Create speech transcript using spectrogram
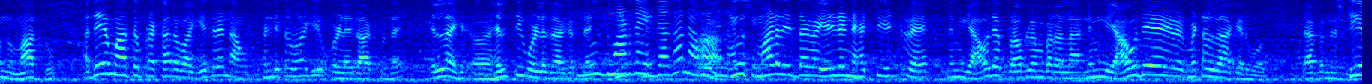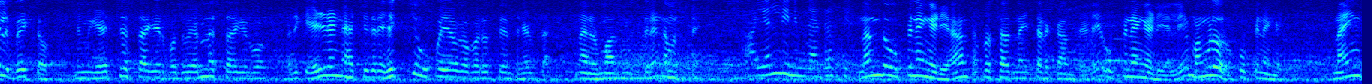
ಒಂದು ಮಾತು. ಅದೇ ಮಾತು ಪ್ರಕಾರವಾಗಿದ್ದರೆ ನಾವು ಖಂಡಿತವಾಗಿ ಒಳ್ಳೆಯದಾಗ್ತದೆ ಎಲ್ಲ ಹೆಲ್ತಿಗೆ ಒಳ್ಳೆಯದಾಗುತ್ತೆ ಯೂಸ್ ಮಾಡದೇ ಇದ್ದಾಗ ಎಳ್ಳೆಣ್ಣೆ ಹಚ್ಚಿ ಇಟ್ಟರೆ ನಿಮಗೆ ಯಾವುದೇ ಪ್ರಾಬ್ಲಮ್ ಬರಲ್ಲ. ನಿಮಗೆ ಯಾವುದೇ ಮೆಟಲ್ ಆಗಿರ್ಬೋದು. ಯಾಕಂದರೆ ಸ್ಟೀಲ್ ಬಿಟ್ಟು ನಿಮಗೆ ಎಚ್ ಎಸ್ ಆಗಿರ್ಬೋದು ಎಂ ಎಸ್ ಆಗಿರ್ಬೋದು ಅದಕ್ಕೆ ಎಳ್ಳೆಣ್ಣೆ ಹಚ್ಚಿದರೆ ಹೆಚ್ಚು ಉಪಯೋಗ ಬರುತ್ತೆ ಅಂತ ಹೇಳ್ತಾ ನಾನು ಮಾತು ಮುಗಿಸ್ತೇನೆ. ನಮಸ್ತೆ. ಎಲ್ಲಿ ನಿಮ್ದು ಅಡ್ರೆಸ್ ನಂದು ಉಪ್ಪಿನಂಗಡಿ ಅನಂತ ಪ್ರಸಾದ್ ನೈತಡಕ ಅಂತೇಳಿ ಉಪ್ಪಿನಂಗಡಿಯಲ್ಲಿ, Mangaluru, Uppinangadi. Nine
